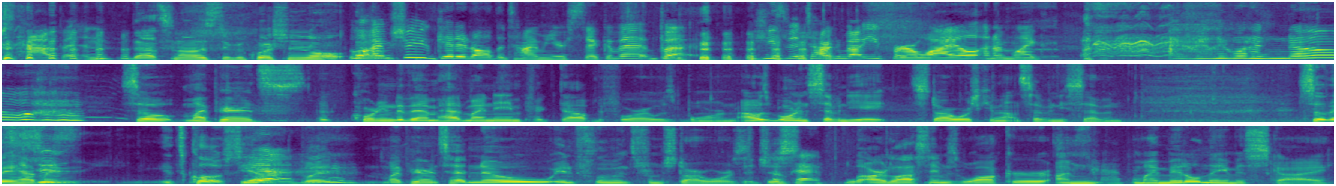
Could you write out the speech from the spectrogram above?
just happen? That's not a stupid question at all. Well, Um, I'm sure you get it all the time and you're sick of it, but he's been talking about you for a while, and I'm like, I really want to know. So my parents, according to them, had my name picked out before I was born. I was born in '78. Star Wars came out in '77. So they had my. Sus- It's close, yeah, Yeah. But my parents had no influence from Star Wars. It just Okay. our last name is Walker. I'm happened. my middle name is Skye.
